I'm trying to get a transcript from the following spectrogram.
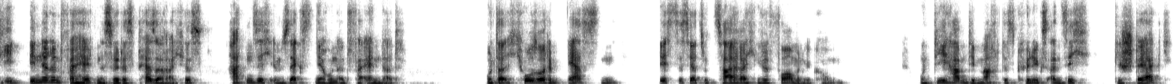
Die inneren Verhältnisse des Perserreiches hatten sich im 6. Jahrhundert verändert. Unter Chosroed I. ist es ja zu zahlreichen Reformen gekommen. Und die haben die Macht des Königs an sich gestärkt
